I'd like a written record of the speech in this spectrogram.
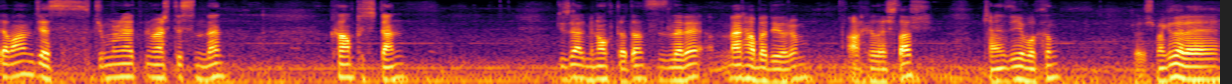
devam edeceğiz. Cumhuriyet Üniversitesi'nden kampüsten güzel bir noktadan sizlere merhaba diyorum arkadaşlar. Kendinize iyi bakın. Görüşmek üzere.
